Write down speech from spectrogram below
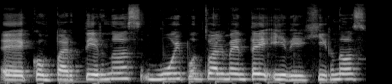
eh, compartirnos muy puntualmente y dirigirnos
